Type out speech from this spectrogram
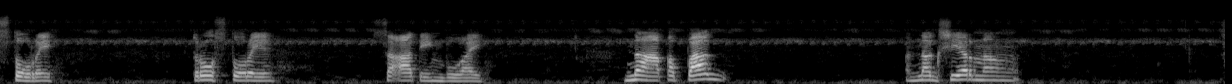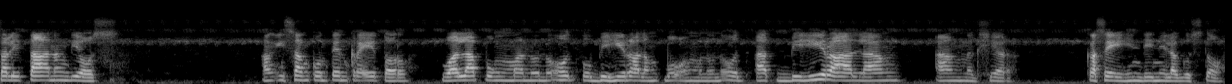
story true story sa ating buhay. Na kapag nag-share ng salita ng Diyos ang isang content creator wala pong manonood o bihira lang po ang manonood at bihira lang ang nag-share kasi hindi nila gusto.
